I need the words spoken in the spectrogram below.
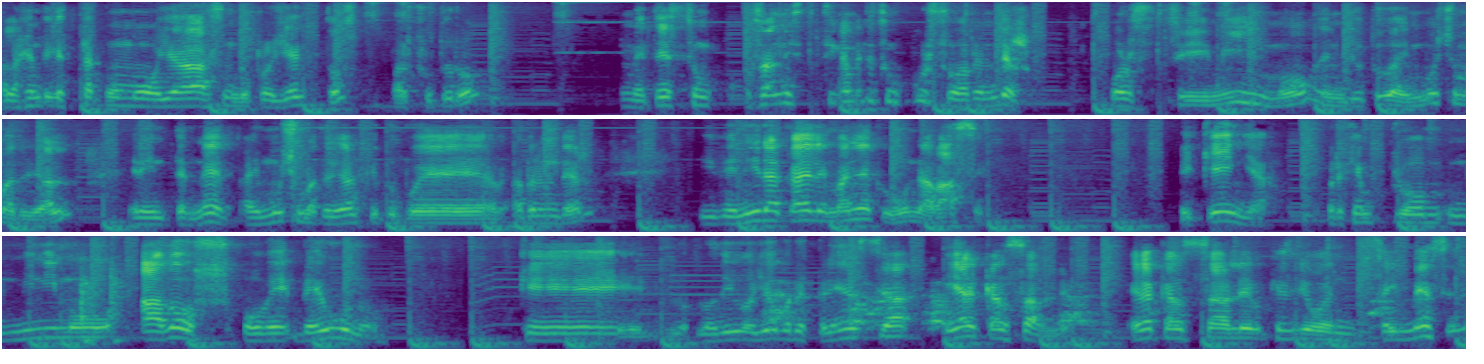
a la gente que está como ya haciendo proyectos para el futuro, meterse un, o sea, ni siquiera meterse un curso, aprender por sí mismo. En YouTube hay mucho material, en Internet hay mucho material que tú puedes aprender y venir acá a Alemania con una base pequeña, por ejemplo, mínimo A2 o B, 1 que lo, lo digo yo por experiencia, es alcanzable. Es alcanzable, qué sé yo, en seis meses,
